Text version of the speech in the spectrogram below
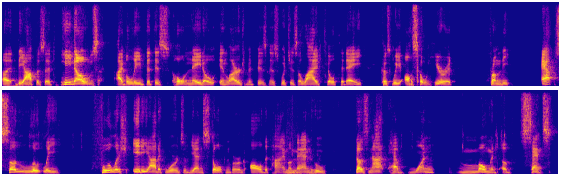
uh, the opposite. He knows, I believe, that this whole NATO enlargement business, which is alive till today, because we also hear it from the absolutely foolish, idiotic words of Jens Stoltenberg all the time, a mm-hmm. man who does not have one moment of sense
